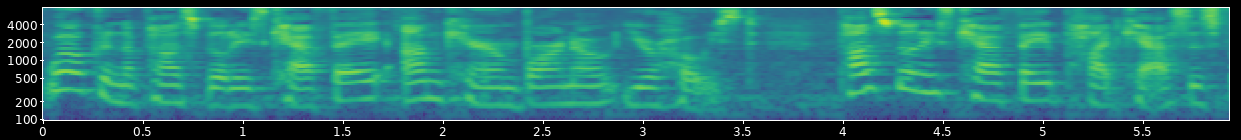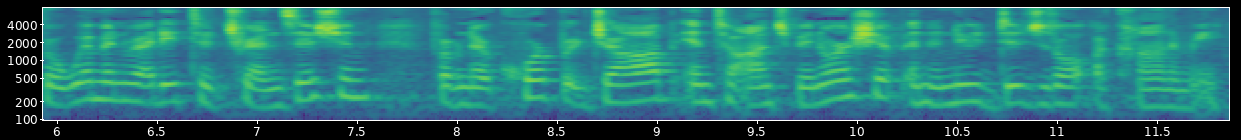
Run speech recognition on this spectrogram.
Welcome to Possibilities Cafe. I'm Karen Barno, your host. Possibilities Cafe podcast is for women ready to transition from their corporate job into entrepreneurship in a new digital economy.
